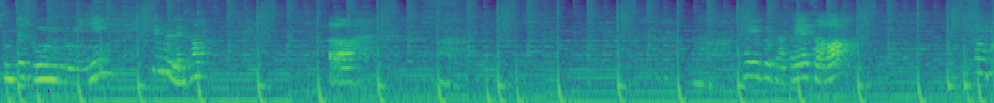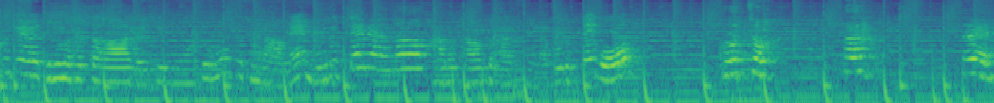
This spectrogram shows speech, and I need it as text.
진짜 좋은 운동이니? 힘을 내서? 아, 테이블 자세에서 들이마셨다가 내쉬고 좀 호흡 준 다음에 무릎 떼면서 바로 다운도 가겠습니다. 무릎 떼고 그렇죠. 하나, 둘,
